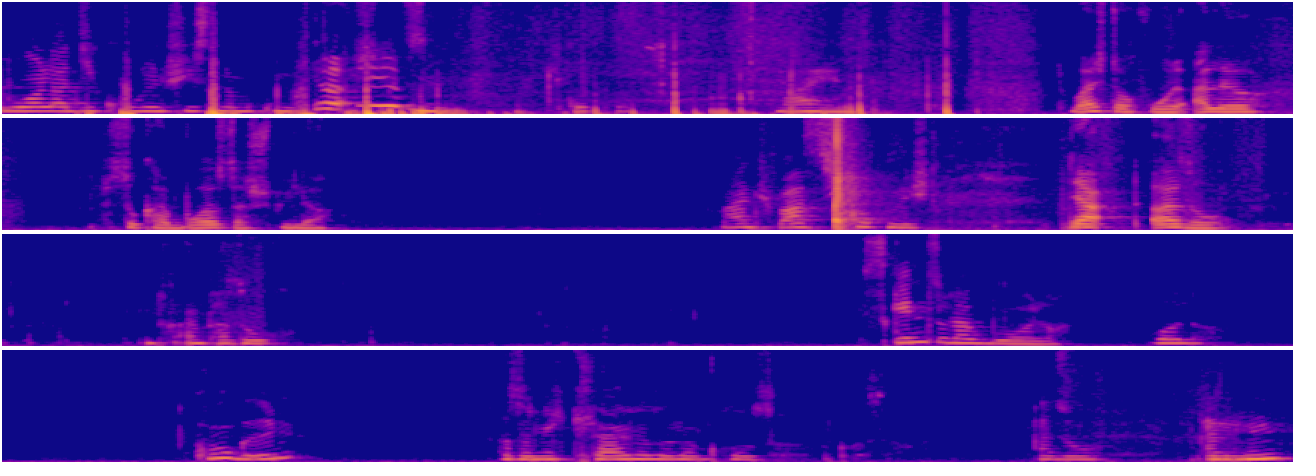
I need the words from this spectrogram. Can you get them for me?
Brawler, die Kugeln schießen am Kugeln. Ja, eben. Nein. Du weißt doch wohl alle. Bist du kein Brawler-Spieler? Nein, Spaß, ich guck nicht. Ja, also. Noch ein Versuch. Skins oder Brawler? Brawler. Kugeln? Also nicht kleine, sondern große. große. Also. Ähm, Mhm.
